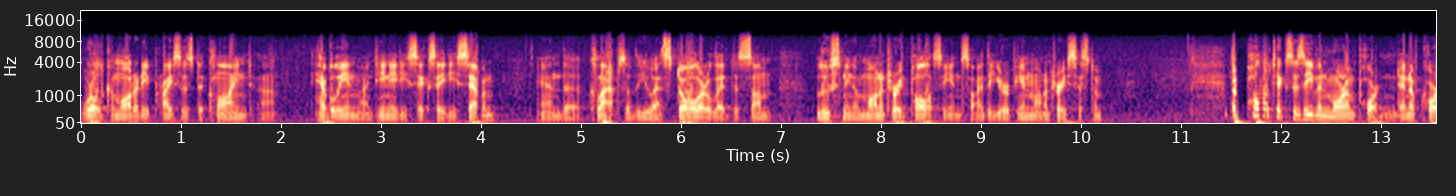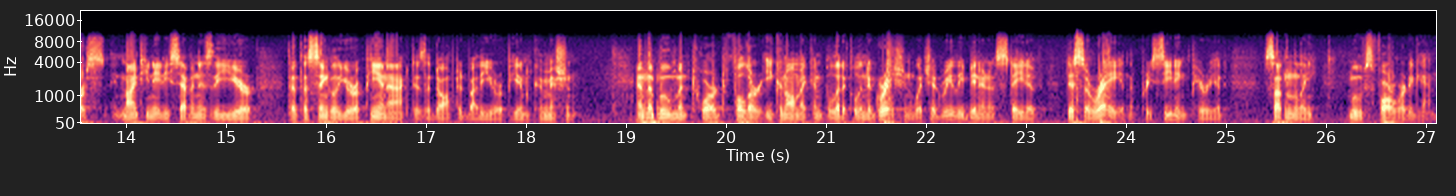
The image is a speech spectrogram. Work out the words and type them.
world commodity prices declined uh, heavily in 1986 87, and the collapse of the US dollar led to some loosening of monetary policy inside the European monetary system. But politics is even more important, and of course, 1987 is the year that the Single European Act is adopted by the European Commission, and the movement toward fuller economic and political integration, which had really been in a state of disarray in the preceding period, suddenly moves forward again.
